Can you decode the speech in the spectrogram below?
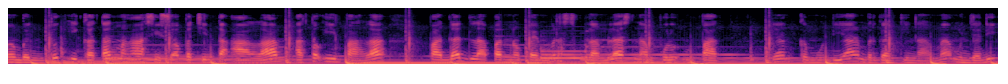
membentuk Ikatan Mahasiswa Pecinta Alam atau IPALA pada 8 November 1964 yang kemudian berganti nama menjadi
